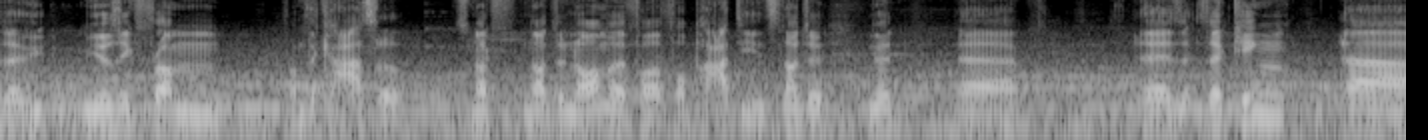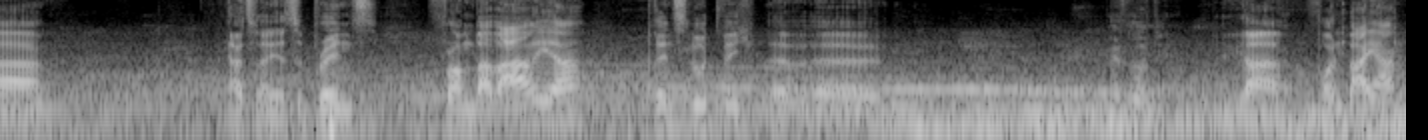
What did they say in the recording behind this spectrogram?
the music from from the castle. It's not not the normal for, for party. It's not a, not, uh, uh, the, the king. Uh, that's it's a prince from Bavaria, Prince Ludwig. Uh, uh, yeah, von Bayern.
